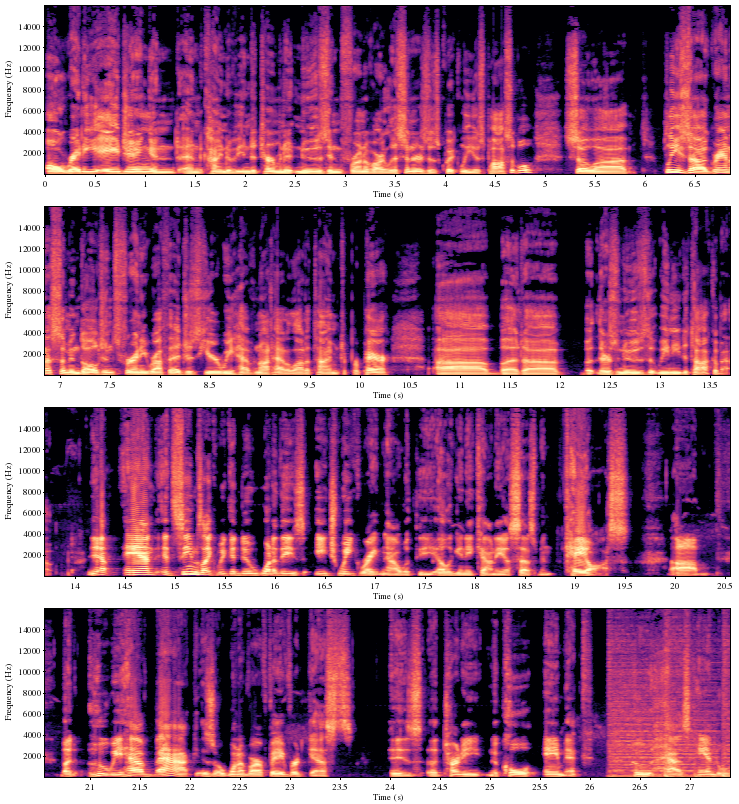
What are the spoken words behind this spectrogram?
already aging and, and kind of indeterminate news in front of our listeners as quickly as possible. So uh, please uh, grant us some indulgence for any rough edges here. We have not had a lot of time to prepare, uh, but uh, but there's news that we need to talk about. Yep, and it seems like we could do one of these each week right now with the Allegheny County assessment chaos. Um, but who we have back is one of our favorite guests is attorney Nicole Amick, who has handled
